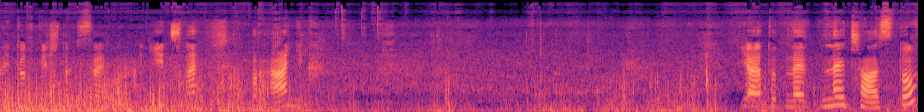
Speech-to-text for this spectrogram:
а й тут більш так все органічне, органік. Я тут не, не часто,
